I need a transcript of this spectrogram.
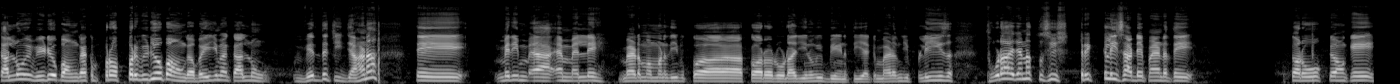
ਕੱਲ ਨੂੰ ਵੀ ਵੀਡੀਓ ਪਾਉਂਗਾ ਇੱਕ ਪ੍ਰੋਪਰ ਵੀਡੀਓ ਪਾਉਂਗਾ ਬਾਈ ਜੀ ਮੈਂ ਕੱਲ ਨੂੰ ਵਿਦ ਚੀਜ਼ਾਂ, ਹਨਾ? ਤੇ ਮੇਰੀ ਐਮਐਲਏ ਮੈਡਮ ਅਮਨਦੀਪ ਕੌ- ਕੌਰ ਅਰੋੜਾ ਜੀ ਨੂੰ ਵੀ ਬੇਨਤੀ ਹੈ ਕਿ ਮੈਡਮ ਜੀ ਪਲੀਜ਼ ਥੋੜਾ ਜਿਹਾ ਨਾ ਤੁਸੀਂ ਸਟ੍ਰਿਕਟਲੀ ਸਾਡੇ ਪਿੰਡ ਤੇ ਕਰੋ, ਕਿਉਂਕਿ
